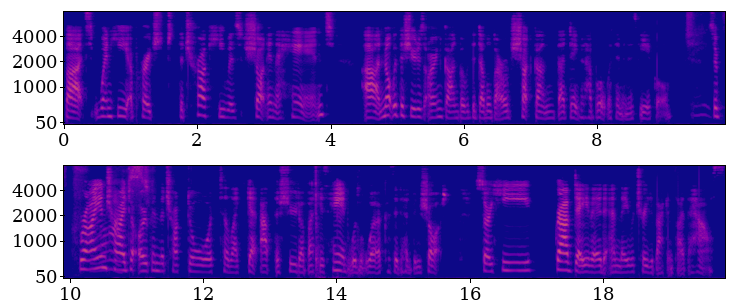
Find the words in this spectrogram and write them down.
but when he approached the truck, he was shot in the hand, uh, not with the shooter's own gun, but with the double barreled shotgun that David had brought with him in his vehicle. So Jesus Brian tried to open the truck door to like get at the shooter, but his hand wouldn't work because it had been shot. So he grabbed David and they retreated back inside the house.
